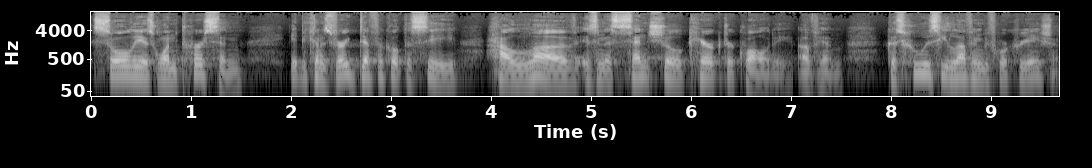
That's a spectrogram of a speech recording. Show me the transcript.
solely as one person, it becomes very difficult to see how love is an essential character quality of Him. Because who is He loving before creation?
